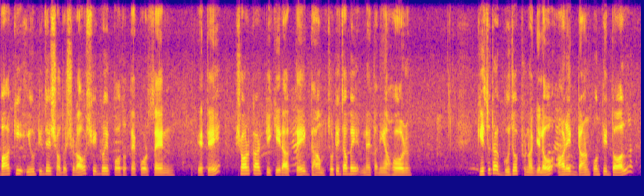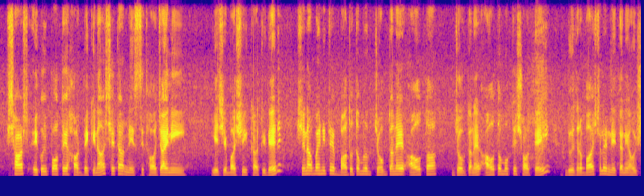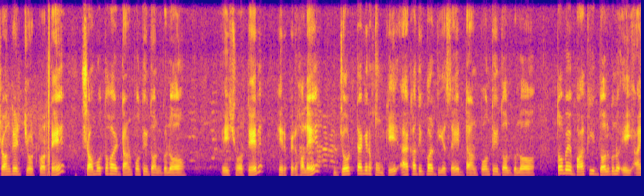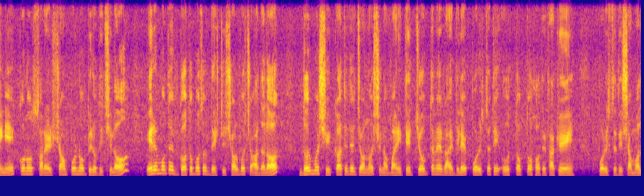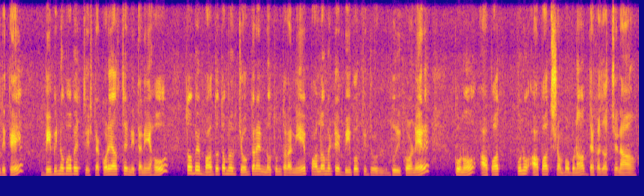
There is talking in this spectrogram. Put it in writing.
বাকি ইউটিজের সদস্যরাও শীঘ্রই পদত্যাগ করছেন। এতে সরকার টিকিয়ে রাখতে ঘাম ছুটে যাবে নেতানিয়াহর। কিছুটা গুজব শোনা গেলেও আরেক ডানপন্থী দল শ্বাস একই পথে হাঁটবে কিনা সেটা নিশ্চিত হওয়া যায়নি। এ সেবা শিক্ষার্থীদের সেনাবাহিনীতে বাধ্যতামূলক যোগদানের আওতা যোগদানের আওতামুক্তির শর্তেই দুই হাজার বাইশ সালে নেতানিয়াহুর সঙ্গে জোট করতে সম্মত হয় ডানপন্থী দলগুলো। এই শর্তের হেরফের হলে জোট ত্যাগের হুমকি একাধিকবার দিয়েছে ডানপন্থী দলগুলো। তবে বাকি দলগুলো এই আইনে কোনো সারের সম্পূর্ণ বিরোধী ছিল। এর মধ্যে গত বছর দেশটির সর্বোচ্চ আদালত ধর্ম শিক্ষার্থীদের জন্য সেনাবাহিনীতে যোগদানের রায় দিলে পরিস্থিতি উত্তপ্ত হতে থাকে। পরিস্থিতি সামাল দিতে বিভিন্নভাবে চেষ্টা করে আসছে নেতানিয়াহু। তবে বাধ্যতামূলক যোগদানের নতুন ধারা নিয়ে পার্লামেন্টে বিভক্তি দূর- দূরীকরণের কোনো আপাত কোনো আপাত সম্ভাবনা দেখা যাচ্ছে না।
